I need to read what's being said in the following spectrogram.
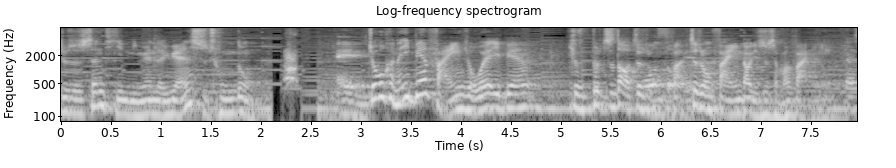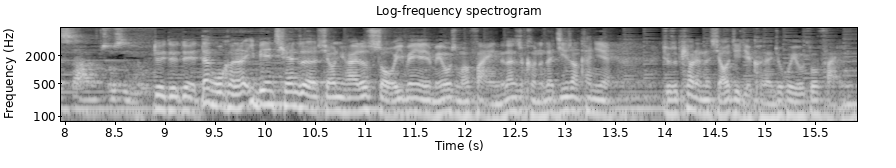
就是身体里面的原始冲动，哎，就我可能一边反应着，我也一边就是不知道这种反这种反应到底是什么反应。但是啊，就是有。对对对，但我可能一边牵着小女孩的手，一边也没有什么反应的，但是可能在街上看见就是漂亮的小姐姐，可能就会有所反应。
